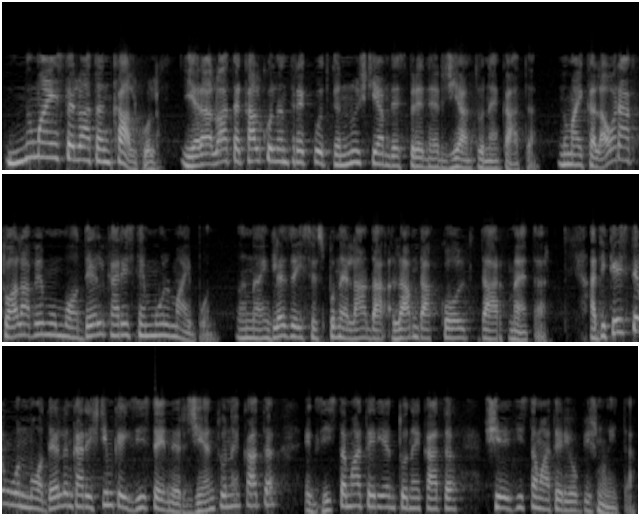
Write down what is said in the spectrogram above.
Nu mai este luată în calcul. Era luată calcul în trecut, când nu știam despre energia întunecată. Numai că la ora actuală avem un model care este mult mai bun. În engleză îi se spune lambda, lambda cold dark matter. Adică este un model în care știm că există energie întunecată, există materie întunecată și există materie obișnuită.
